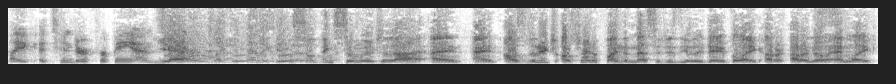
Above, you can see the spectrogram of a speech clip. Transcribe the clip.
like a Tinder for bands. Yeah, it was like it was like it was something similar to that, and and I was literally I was trying to find the messages the other day, but like I don't I don't know, and like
